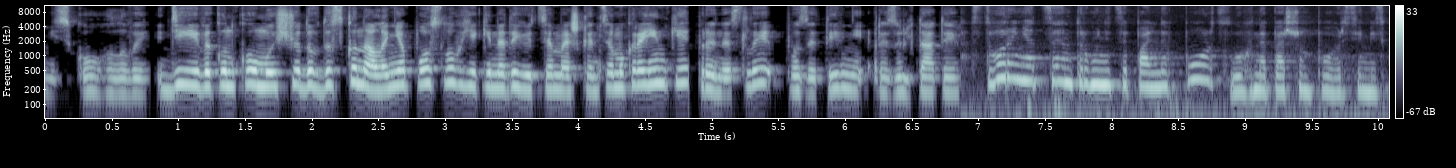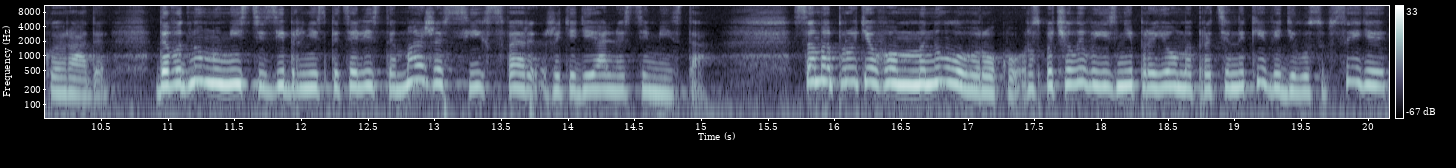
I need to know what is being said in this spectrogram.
міського голови. Дії виконкому щодо вдосконалення послуг, які надаються мешканцям Українки, принесли позитивні результати. Створення центру муніципальних послуг на першому поверсі міської ради, де в одному місці зібрані спеціалісти майже всіх сфер життєдіяльності міста. Саме протягом минулого року розпочали виїзні прийоми працівників відділу субсидій, е,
